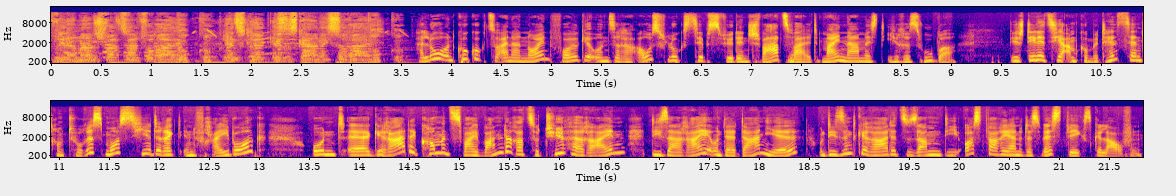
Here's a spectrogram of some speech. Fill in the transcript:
wieder mal im Schwarzwald vorbei. Ins Glück ist es gar nicht so weit. Hallo und Kuckuck zu einer neuen Folge unserer Ausflugstipps für den Schwarzwald. Mein Name ist Iris Huber. Wir stehen jetzt hier am Kompetenzzentrum Tourismus, hier direkt in Freiburg. Und äh, gerade kommen zwei Wanderer zur Tür herein, die Sarai und der Daniel. Und die sind gerade zusammen die Ostvariante des Westwegs gelaufen.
